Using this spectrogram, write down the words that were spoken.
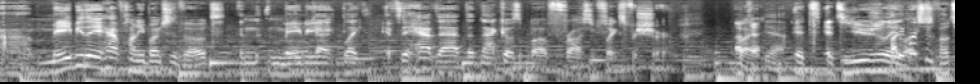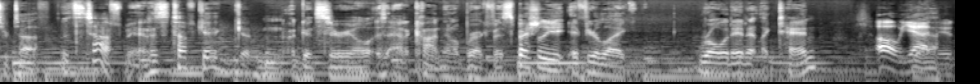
uh, maybe they have honey bunches of oats, and maybe Okay. like if they have that, then that goes above frosted flakes for sure. But Okay. Yeah. it's it's usually Honey like, bunches of oats are tough. It's tough, man. It's a tough gig getting a good cereal at a continental breakfast, especially if you're like rolling in at like ten, Oh yeah, Yeah. dude.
